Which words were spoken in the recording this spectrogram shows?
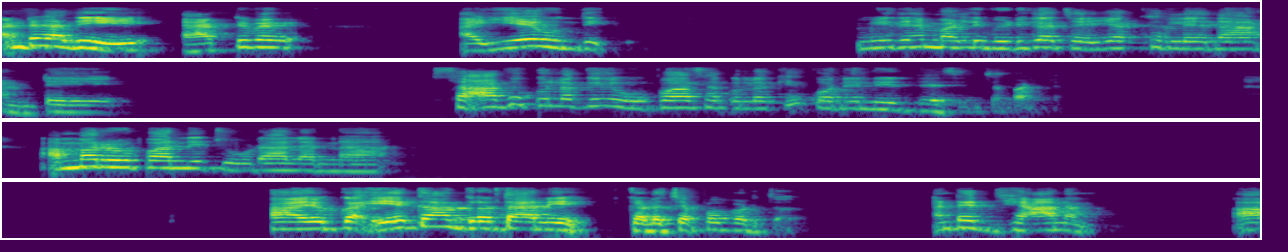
అంటే అది యాక్టివేట్ అయ్యే ఉంది. మీరేం మళ్ళీ విడిగా చెయ్యక్కర్లేదా అంటే సాధకులకి ఉపాసకులకి కొన్ని నిర్దేశించబడ్డాయి. అమ్మ రూపాన్ని చూడాలన్నా ఆ యొక్క ఏకాగ్రత అని ఇక్కడ చెప్పబడుతుంది. అంటే ధ్యానం. ఆ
